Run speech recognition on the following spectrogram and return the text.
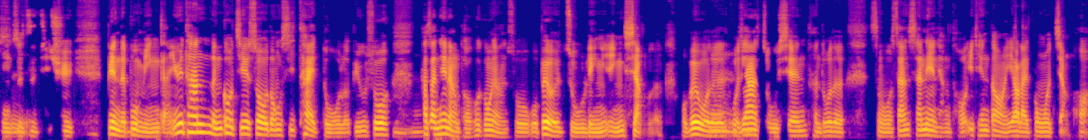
控制自己，去变得不敏感，因为他能够接受的东西太多了。比如说，他三天两头会跟我讲说，我被我的祖灵影响了，我被我的我家祖先很多的什么三三天两头一天到晚要来跟我讲话。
